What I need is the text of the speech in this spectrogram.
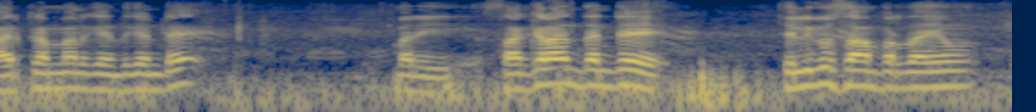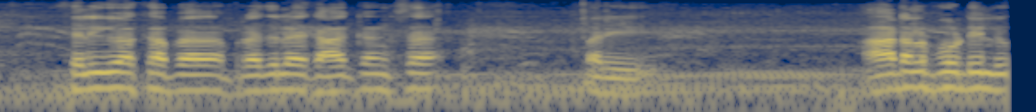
కార్యక్రమానికి ఎందుకంటే మరి సంక్రాంతి అంటే తెలుగు సాంప్రదాయం తెలుగు యొక్క ప్రజల యొక్క ఆకాంక్ష మరి ఆటల పోటీలు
